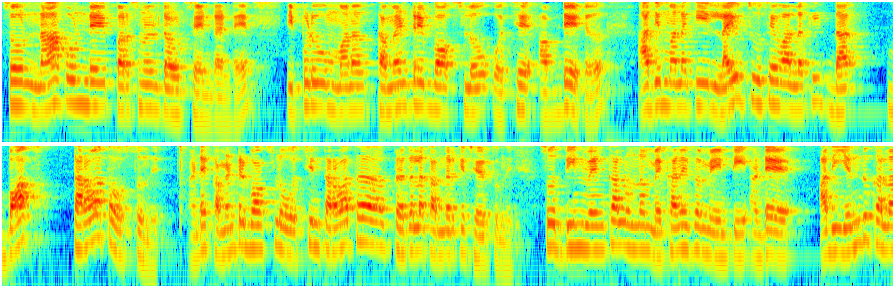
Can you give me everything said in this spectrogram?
సో నాకు ఉండే పర్సనల్ డౌట్స్ ఏంటంటే ఇప్పుడు మన కమెంటరీ బాక్స్లో వచ్చే అప్డేట్ అది మనకి లైవ్ చూసే వాళ్ళకి దా బాక్స్ తర్వాత వస్తుంది. అంటే కమెంటరీ బాక్స్లో వచ్చిన తర్వాత ప్రజలకు అందరికీ చేరుతుంది. సో దీని వెనకాల ఉన్న మెకానిజం ఏంటి? అంటే అది ఎందుకు అలా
